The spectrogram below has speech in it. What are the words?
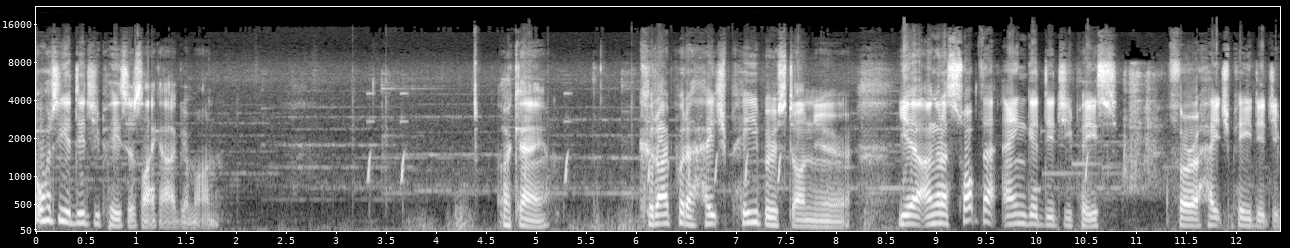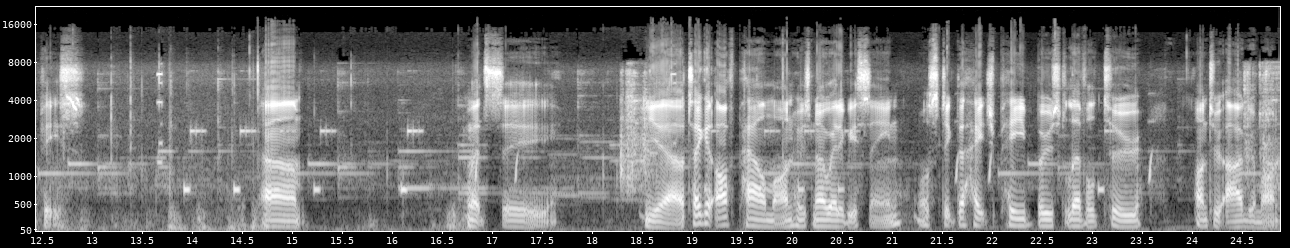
what are your digi pieces like, Agumon? Okay. Could I put a HP boost on you? Yeah, I'm gonna swap that anger digi piece for a HP digi piece. Um, let's see. Yeah, I'll take it off Palmon, who's nowhere to be seen. We'll stick the HP boost level 2 onto Agumon,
